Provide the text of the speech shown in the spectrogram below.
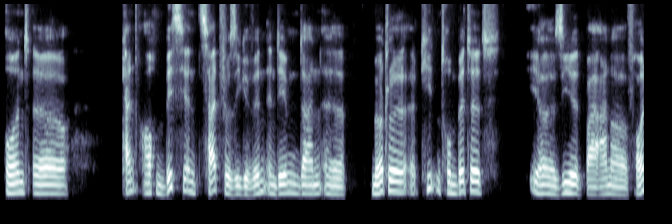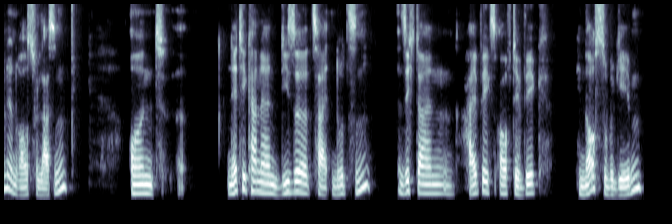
und äh, kann auch ein bisschen Zeit für sie gewinnen, indem dann äh, Myrtle äh, Keaton darum bittet, ihr, sie bei einer Freundin rauszulassen. Und äh, Nettie kann dann diese Zeit nutzen, sich dann halbwegs auf den Weg hinaus zu begeben,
